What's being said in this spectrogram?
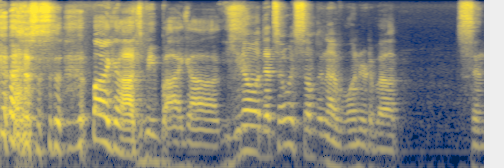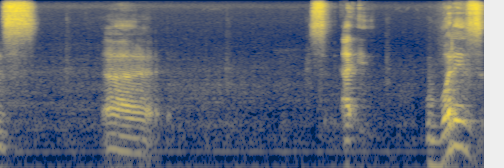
bygones be bygones. You know, that's always something I've wondered about since uh, I, what is?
